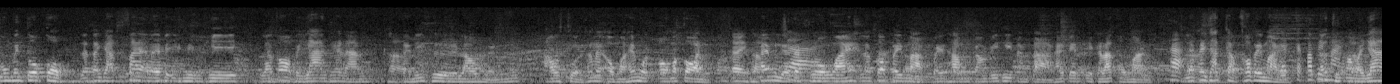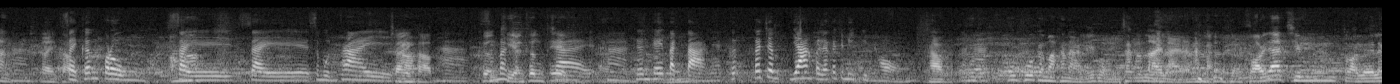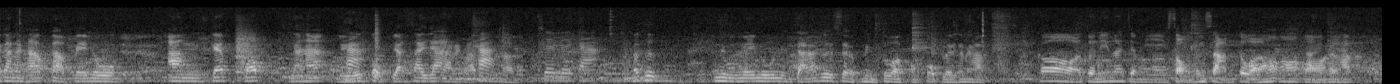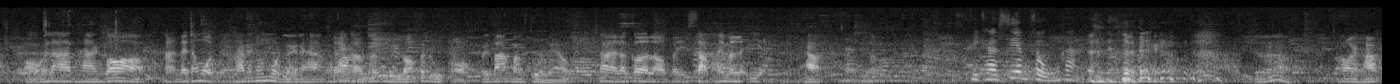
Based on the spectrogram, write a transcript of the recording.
คงเป็นตัวกบแล้วก็ยัดไส้อะไรไปอีกหนึ่งที แล้วก็เอาไปย่างแค่นั้น ครับแต่นี่คือเราเหมือนเอาส่วนข้างในออกมาให้หมดออกมาก่อนใช่ครับ ให้มันเหลือแต่ใช่โครงไว้ แล้วก็ไปหมักไปทำกรรมวิธีต่างๆ ให้เป็นเอกลักษณ์ของมัน ค่ะ แล้วก็ยัดกลับเข้าไปใหม่ยัดกลับเข้าไปแล้วถึงเอามาย่างค่ะใช่ครับ ใส่เครื่องปรุง อ่าฮะ ใส่ใส่สมุนไพรใช่ครับอ่าเครื่องเคียงเครื่องเทศ ใช่อ่าเครื่องเทศต่างๆเนี่ยก็ก็จะย่างไปแล้วก็จะมีกลิ่นหอม ครับพูดพูดกันมาขนาดนี้ผมชักน้ำลายไหลแล้วนะครับ ขออนุญาตชิมก่อนเลยแล้วกันนะครับ กับเมนู อังแก๊บป๊อปนะฮะหรือค่ะกบยัดไส้ย่างนะครับค่ะครับเชิญเลยค่ะก็คือหนึ่งเมนูหนึ่งจานก็คือเสิร์ฟหนึ่งตัวของกบเลยใช่ไหมครับก็ตัวนี้น่าจะมี2-3ตัวอ๋ออ๋ออ๋อใช่นะครับอ๋อเวลาทานก็ทานได้ทั้งหมดเลยทานได้ทั้งหมดเลยนะฮะเพราะใช่ว่าครับก็ถือเลาะกระดูกออกไปบ้างบางส่วนแล้ว ใช่แล้วก็เราไปสับให้มันละเอียดครับใช่ครับมีแคลเซียมสูงค่ะอืมอร่อยครับ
